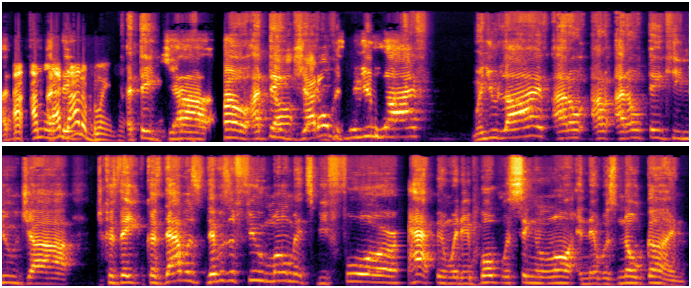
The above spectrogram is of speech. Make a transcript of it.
I, I mean, I I, think- gotta blame him. I think Ja oh I think No, Ja I don't- when you live when you live, I don't, I don't, I don't think he knew Ja because they because that was there was a few moments before it happened where they both were singing along and there was no gun.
